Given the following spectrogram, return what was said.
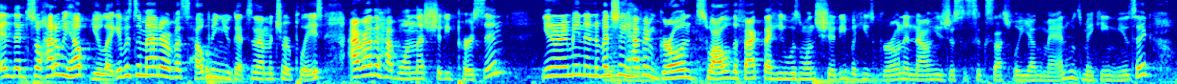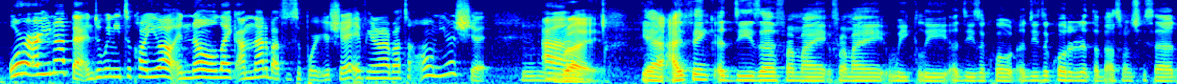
and then so how do we help you? Like, if it's a matter of us helping you get to that mature place, I'd rather have one less shitty person. You know what I mean? And eventually have Mm-hmm. him grow and swallow the fact that he was once shitty, but he's grown and now he's just a successful young man who's making music. Or are you not that? And do we need to call you out and know, like, I'm not about to support your shit if you're not about to own your shit. Um, right. Yeah, I think Adiza for my for my weekly Adiza quote. Adiza quoted it the best when she said,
